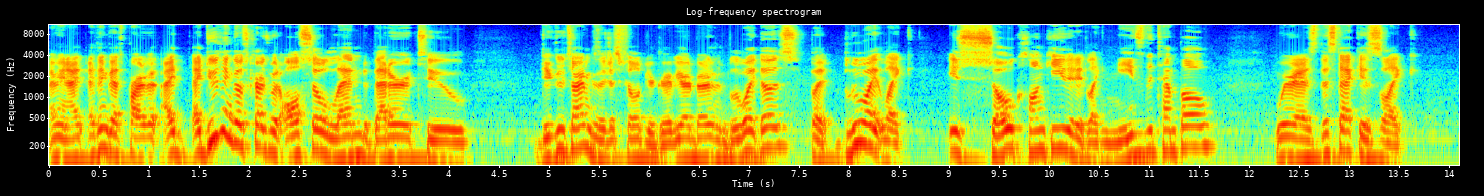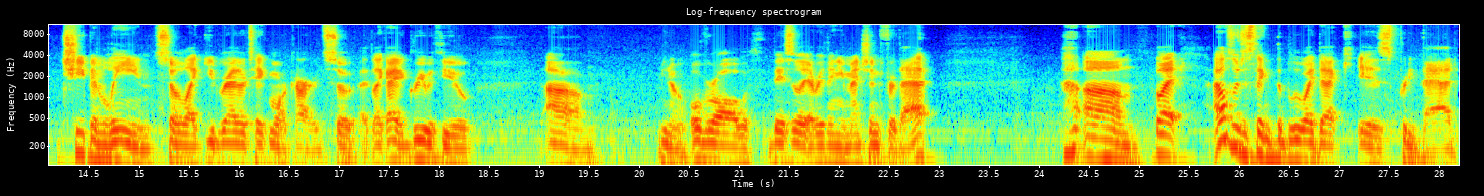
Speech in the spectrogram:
I mean, I, I think that's part of it. I, I do think those cards would also lend better to time because they just fill up your graveyard better than blue white does. But blue white like is so clunky that it like needs the tempo, whereas this deck is like cheap and lean. So like you'd rather take more cards. So like I agree with you. Um, you know, overall with basically everything you mentioned for that. Um, but I also just think the blue white deck is pretty bad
